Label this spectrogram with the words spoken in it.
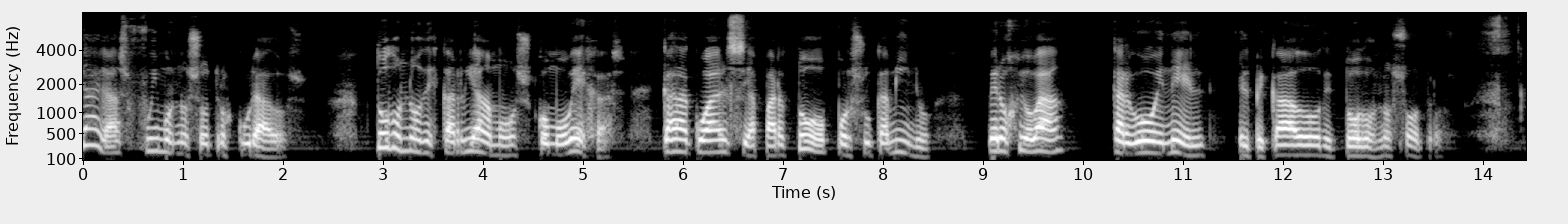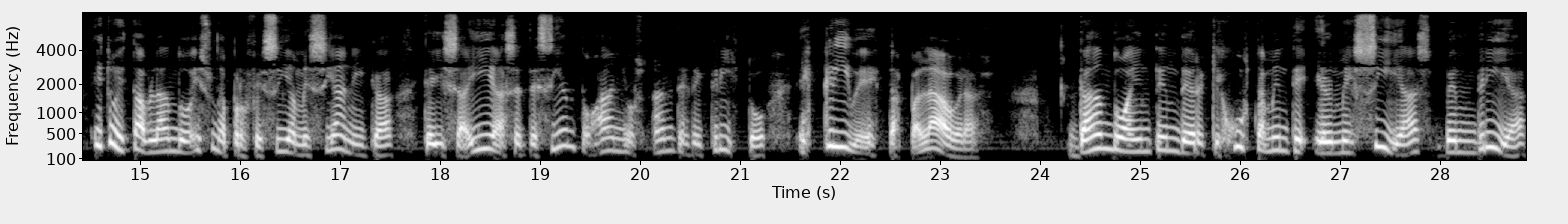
llagas fuimos nosotros curados. Todos nos descarriamos como ovejas, cada cual se apartó por su camino, pero Jehová cargó en él el pecado de todos nosotros. Esto está hablando, es una profecía mesiánica que Isaías, 700 años antes de Cristo, escribe estas palabras, dando a entender que justamente el Mesías vendría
